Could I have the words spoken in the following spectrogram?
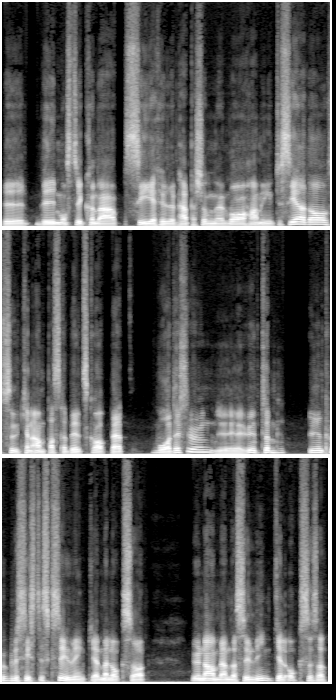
vi, vi måste kunna se hur den här personen, vad han är intresserad av, så vi kan anpassa budskapet både eh, ur, en publicistisk synvinkel, men också ur en användarsynvinkel också, så att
